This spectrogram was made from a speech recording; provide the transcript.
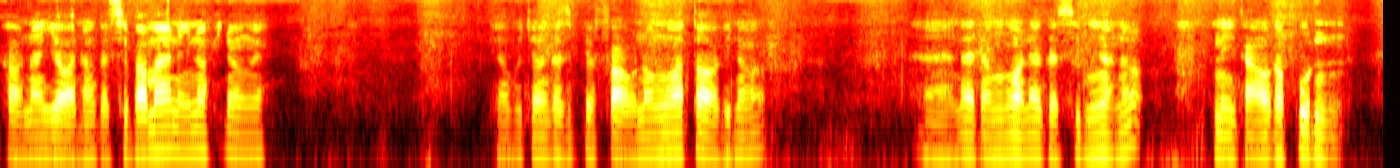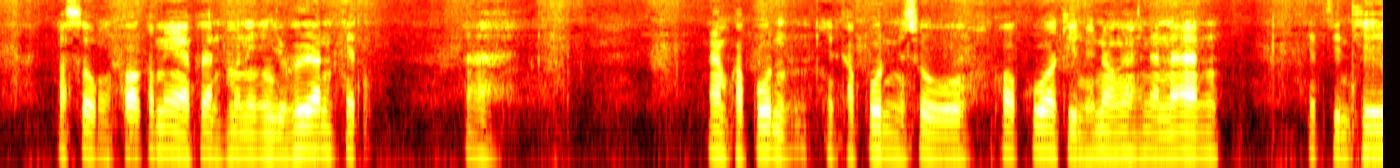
เขานายอดเขากับสิประมาณนี้เนาะพี่น้องเลยเดี๋ยวผู้จอนกับสิไปเฝ้าน้องงัวต่อพี่น้องอ่าได้น้องงัวแล้วกับสิเนื้อเนาะนี่ก็เอากระปุ่นมาส่งพ่อกับแม่เพื่อนมันนี่อยู่เพื่อนเห็ดอ่าน้ำกระปุ่นเห็ดกระปุ่นสู่ครอบครัวกินพี่น้องเลยนานๆเห็ดกินที่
